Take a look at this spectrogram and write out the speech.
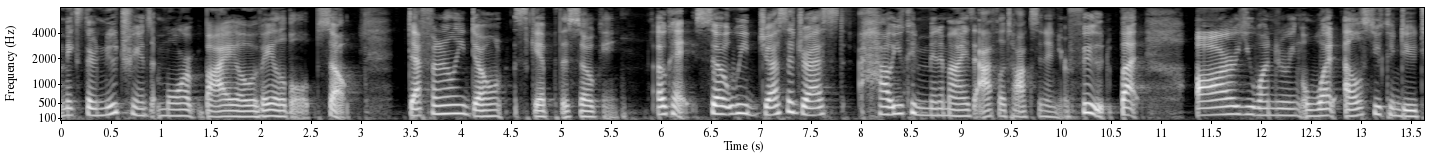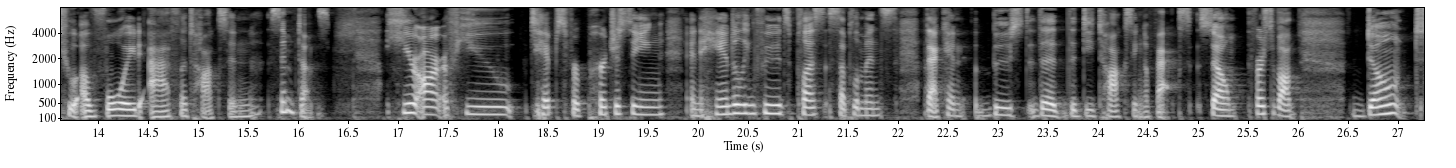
makes their nutrients more bioavailable. So, definitely don't skip the soaking. Okay, so we just addressed how you can minimize aflatoxin in your food, but are you wondering what else you can do to avoid aflatoxin symptoms? Here are a few tips for purchasing and handling foods plus supplements that can boost the, the detoxing effects. So, first of all, don't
